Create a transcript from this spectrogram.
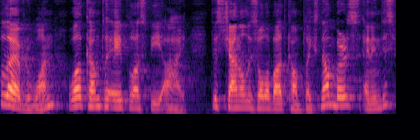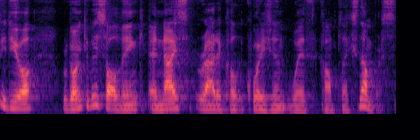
Hello everyone, welcome to A plus BI. This channel is all about complex numbers and in this video we're going to be solving a nice radical equation with complex numbers.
